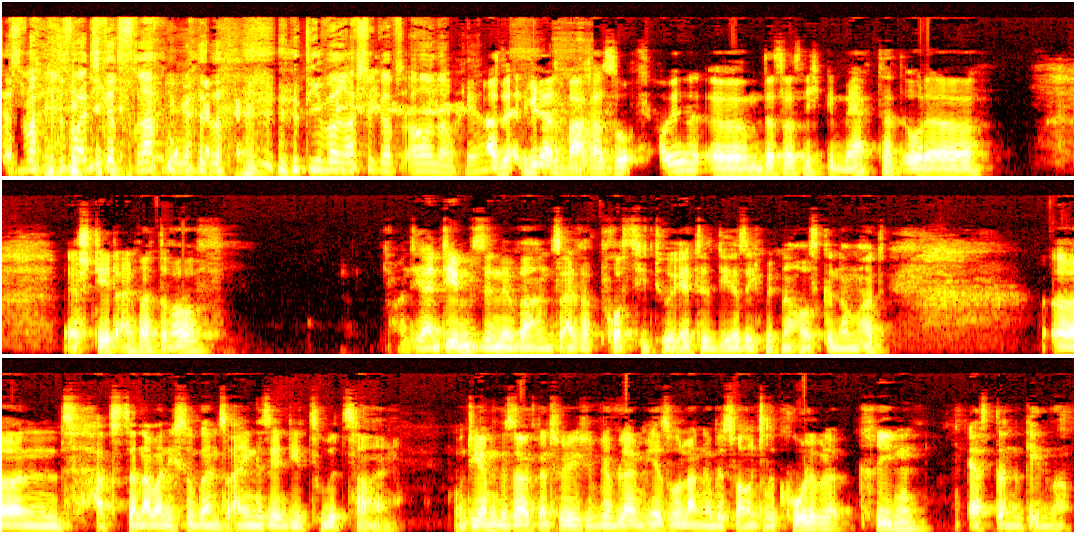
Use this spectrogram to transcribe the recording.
Das, war, das wollte ich gerade fragen. Also, die Überraschung gab's auch noch, ja? Also entweder war er so voll, ähm, dass er es nicht gemerkt hat, oder er steht einfach drauf. Und ja, in dem Sinne waren es einfach Prostituierte, die er sich mit nach Haus genommen hat. Und hat es dann aber nicht so ganz eingesehen, die zu bezahlen. Und die haben gesagt natürlich, wir bleiben hier so lange, bis wir unsere Kohle kriegen. Erst dann gehen wir.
